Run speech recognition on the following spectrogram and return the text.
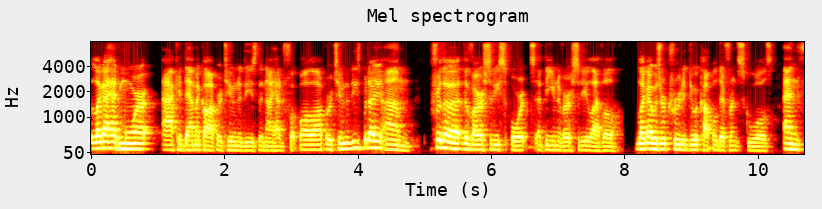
Like I had more academic opportunities than I had football opportunities, but I, um, for the the varsity sports at the university level like i was recruited to a couple different schools and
